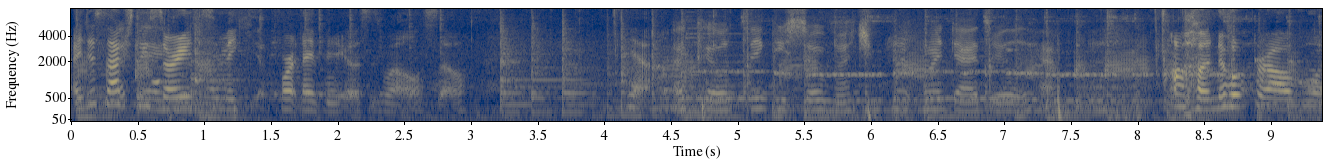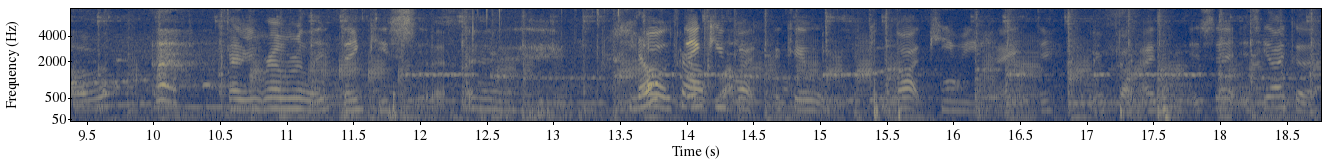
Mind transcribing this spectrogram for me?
I just actually started to make Fortnite videos as well, so yeah. Okay, well, thank you so much. My, my dad's really happy. Oh, no problem. I mean, I'm really thank you. So, uh, No oh, thank you, but okay, well, bot Kimi. I think, or bot, I, is that is he like a?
